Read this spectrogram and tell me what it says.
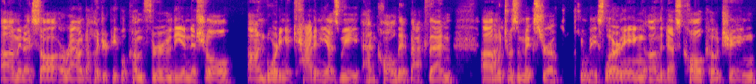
Um, and I saw around 100 people come through the initial onboarding academy, as we had called it back then, um, which was a mixture of team based learning, on the desk call coaching,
